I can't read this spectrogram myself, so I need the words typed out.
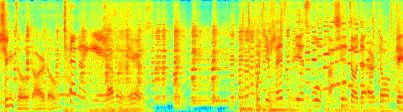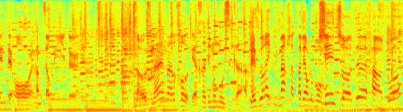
行走的耳朵 Traveling ears. Traveling ears Путешествие слуха. Синзо de Erdo. Gain the orange. 杭州的一的。 האוזניים ההלכות יחד עם המוזיקה Les oreilles qui marchent à travers le monde. Shinzo de Hardwa.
